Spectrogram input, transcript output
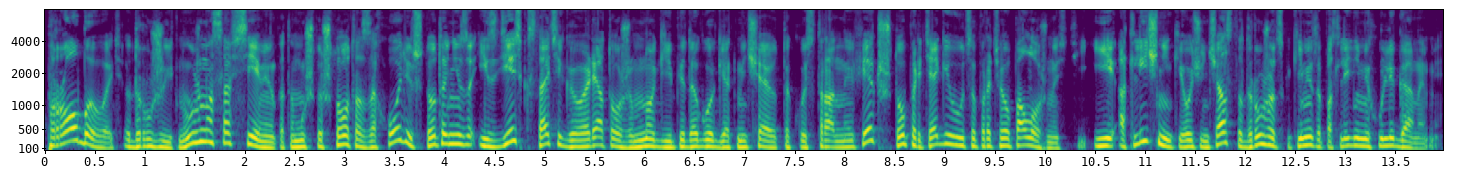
пробовать дружить нужно со всеми, потому что что-то заходит, что-то не за... И здесь, кстати говоря, тоже многие педагоги отмечают такой странный эффект, что притягиваются противоположности. И отличники очень часто дружат с какими-то последними хулиганами.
